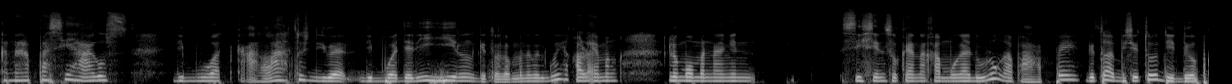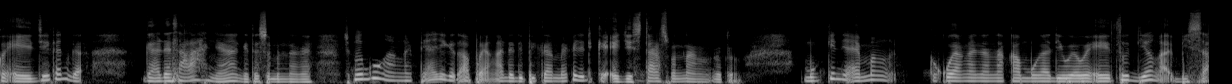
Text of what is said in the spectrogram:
kenapa sih harus dibuat kalah terus juga dibuat jadi heel gitu loh. Menurut gue ya kalau emang lo mau menangin si Shinsuke Nakamura dulu nggak apa-apa gitu. Habis itu di drop ke AJ kan nggak nggak ada salahnya gitu sebenarnya. Cuma gue nggak ngerti aja gitu apa yang ada di pikiran mereka. Jadi kayak AJ Styles menang gitu. Mungkin ya emang kekurangan Nakamura di WWE itu dia nggak bisa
